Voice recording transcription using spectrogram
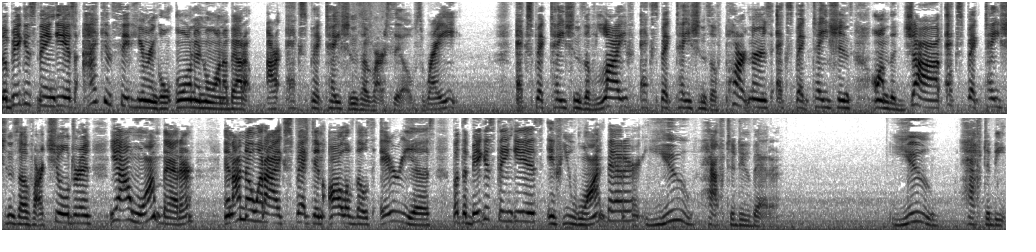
The biggest thing is I can sit here and go on and on about our expectations of ourselves, right? expectations of life, expectations of partners, expectations on the job, expectations of our children. Yeah, I want better. And I know what I expect in all of those areas. But the biggest thing is if you want better, you have to do better. You have to be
